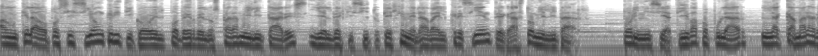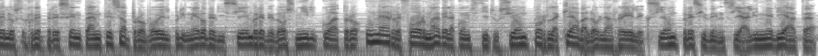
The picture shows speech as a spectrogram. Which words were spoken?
aunque la oposición criticó el poder de los paramilitares y el déficit que generaba el creciente gasto militar. Por iniciativa popular, la Cámara de los Representantes aprobó el 1 de diciembre de 2004 una reforma de la Constitución por la que avaló la reelección presidencial inmediata,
